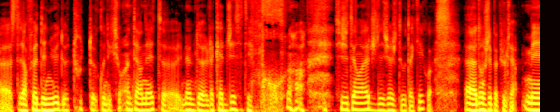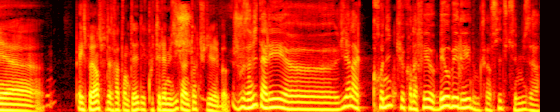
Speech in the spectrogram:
Euh, c'est-à-dire fait dénué de toute connexion internet euh, et même de la 4G. C'était si j'étais en Edge déjà, j'étais au taquet quoi. Euh, donc je n'ai pas pu le faire. Mais expérience peut-être à tenter d'écouter la musique en même temps que tu lis l'album. Je vous invite à aller euh, lire la chronique qu'on a fait euh, BOBD, donc c'est un site qui s'amuse à,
